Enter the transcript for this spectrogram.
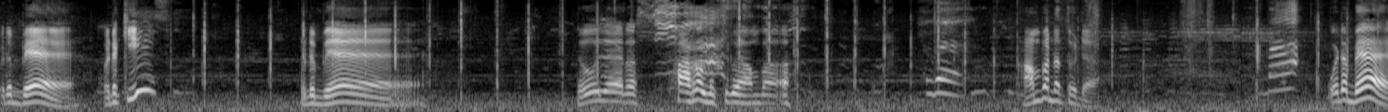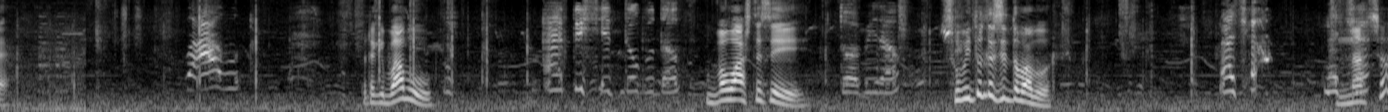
ওইটা বে ওইটা কি? ওইটা বে। তো ওই জায়গাটা ছাগল দেখছি কই হাম্বা হাম্বা না তো ওইটা? ওইটা বে? ওটা কি বাবু? বাবু আসতেছে। ছবি তুলতেছে তো বাবুর? নাচো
